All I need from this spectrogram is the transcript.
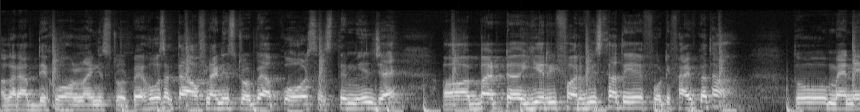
अगर आप देखो ऑनलाइन स्टोर पे। हो सकता है ऑफलाइन स्टोर पे आपको और सस्ते मिल जाए बट ये रिफर्विश था तो ये 45 का था। तो मैंने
